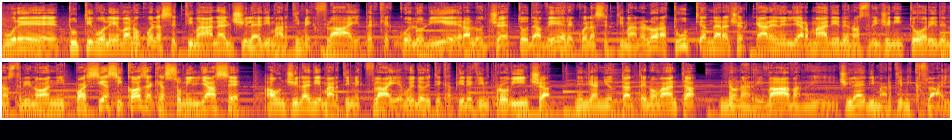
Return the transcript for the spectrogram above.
Oppure tutti volevano quella settimana il gilet di Marty McFly, perché quello lì era l'oggetto da avere quella settimana. Allora tutti andare a cercare negli armadi dei nostri genitori, dei nostri nonni, qualsiasi cosa che assomigliasse a un gilet di Marty McFly. E voi dovete capire che in provincia, negli anni 80 e 90, non arrivavano i gilet di Marty McFly.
